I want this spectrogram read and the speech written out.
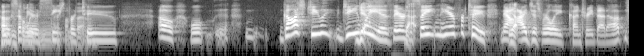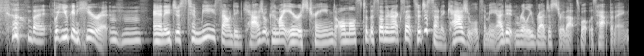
Oh, "Hootin' something seat for two. Oh, well, gosh, gee, gee Yes, whiz, there's a seat in here for two. Now, Yep. I just really countryed that up, but But you can hear it. Mm-hmm. And it just to me sounded casual because my ear is trained almost to the southern accent. So it just sounded casual to me. I didn't really register that's what was happening.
